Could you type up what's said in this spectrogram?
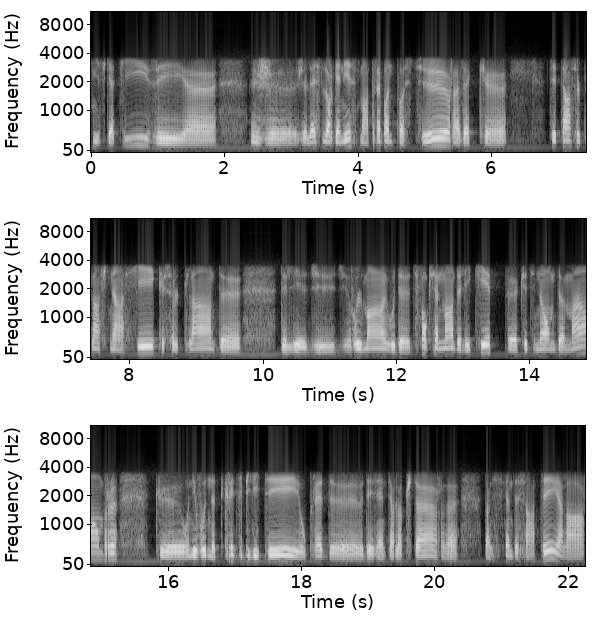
significative et je, je laisse l'organisme en très bonne posture avec euh, tant sur le plan financier que sur le plan de, de du, du, roulement ou de, du fonctionnement de l'équipe, euh, que du nombre de membres, que au niveau de notre crédibilité auprès de, des interlocuteurs euh, dans le système de santé. Alors,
